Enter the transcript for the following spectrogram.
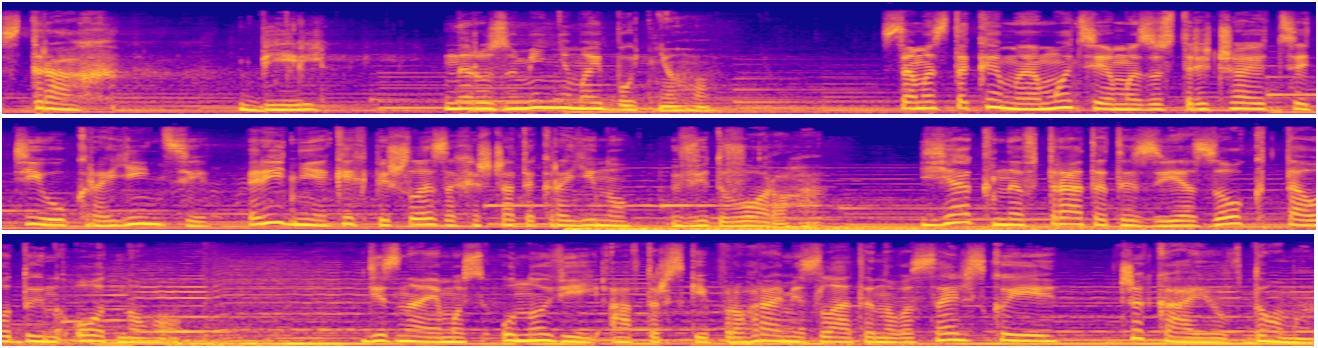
страх, біль, нерозуміння майбутнього. Саме з такими емоціями зустрічаються ті українці, рідні яких пішли захищати країну від ворога. Як не втратити зв'язок та один одного? Дізнаємось у новій авторській програмі Злати Новосельської Чекаю вдома.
